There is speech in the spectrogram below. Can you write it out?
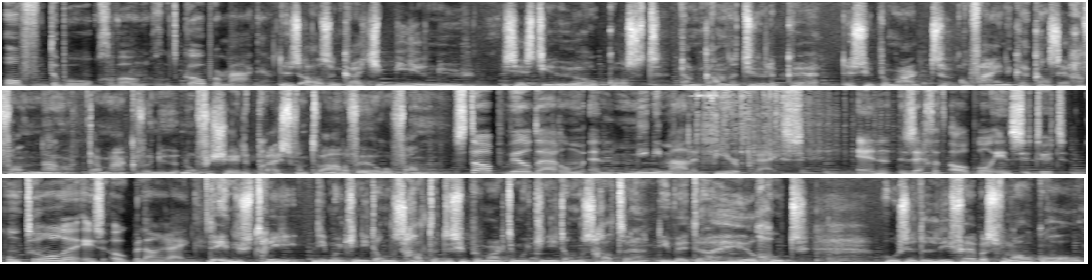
Of de boel gewoon goedkoper maken. Dus als een kratje bier nu 16 euro kost, dan kan natuurlijk uh, de supermarkt of Heineken kan zeggen van nou, daar maken we nu een officiële prijs van 12 euro van. Stap wil daarom een minimale bierprijs. En, zegt het Alcoholinstituut, controle is ook belangrijk. De industrie die moet je niet onderschatten, de supermarkten moet je niet onderschatten. Die weten heel goed hoe ze de liefhebbers van alcohol,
